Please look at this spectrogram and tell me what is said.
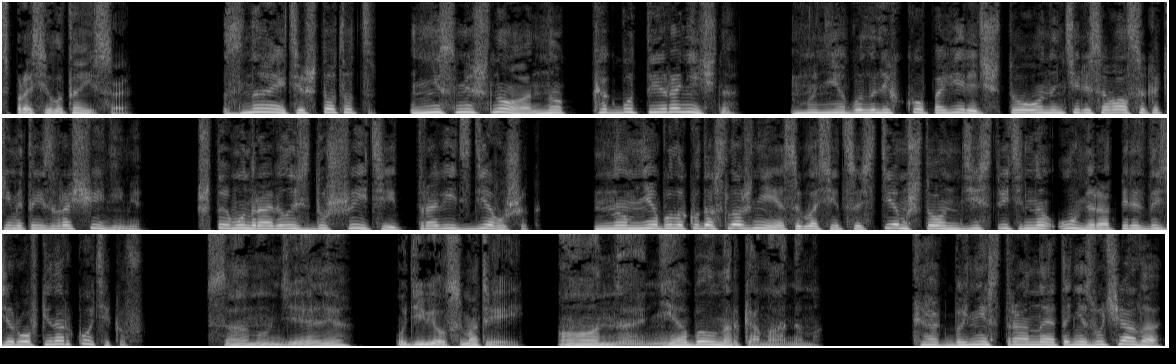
спросила Таиса. «Знаете, что тут не смешно, но как будто иронично. Мне было легко поверить, что он интересовался какими-то извращениями, что ему нравилось душить и травить девушек. Но мне было куда сложнее согласиться с тем, что он действительно умер от передозировки наркотиков». «В самом деле?» — удивился Матвей. «Он не был наркоманом?» «Как бы ни странно это ни звучало,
